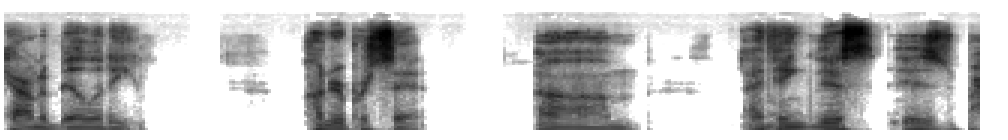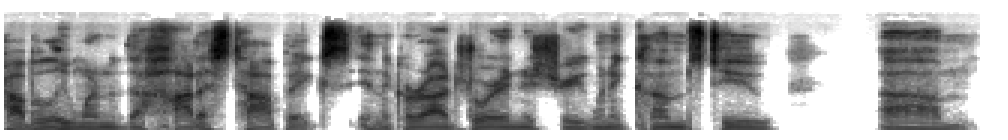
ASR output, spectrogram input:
Accountability. 100%. Um I think this is probably one of the hottest topics in the garage door industry when it comes to, um,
